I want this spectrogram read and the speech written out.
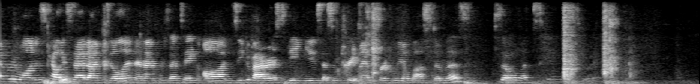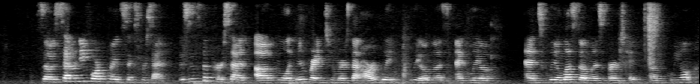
everyone, as Kelly said, I'm Dylan and I'm presenting on Zika virus being used as a treatment for glioblastomas. So let's get. So 74.6%. This is the percent of malignant brain tumors that are gli gliomas and, glio and glioblastomas are a type of glioma.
